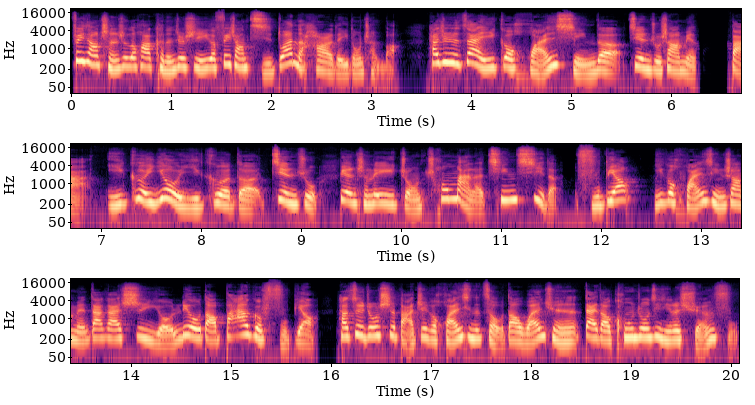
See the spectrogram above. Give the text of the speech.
飞翔城市的话，可能就是一个非常极端的哈尔的移动城堡，它就是在一个环形的建筑上面。把一个又一个的建筑变成了一种充满了氢气的浮标，一个环形上面大概是有六到八个浮标，它最终是把这个环形的走道完全带到空中进行了悬浮。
